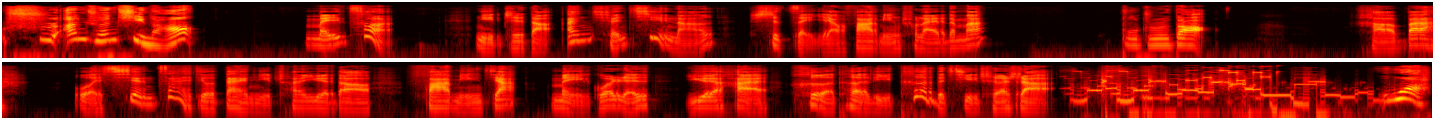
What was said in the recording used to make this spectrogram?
是安全气囊。没错，你知道安全气囊是怎样发明出来的吗？不知道。好吧，我现在就带你穿越到发明家。美国人约翰·赫特里特的汽车上，哇！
